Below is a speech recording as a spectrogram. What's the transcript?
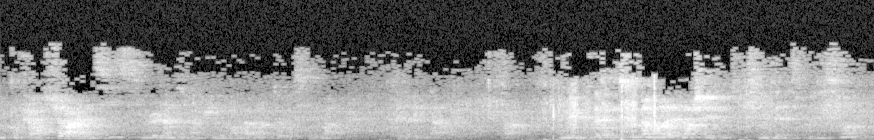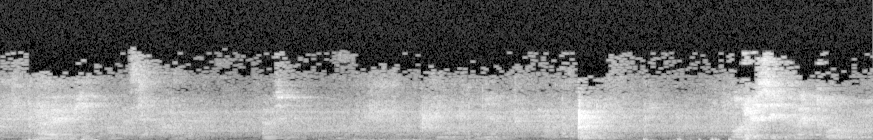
une conférence sur Ariane 6 le lundi 28 novembre à 20h au cinéma Frédéric Nard. Voilà. Je vais vous présenter sommairement la démarche et les outils qui sont mis à disposition, et puis on va passer la parole à monsieur. Bon, je vais essayer de ne pas être trop long.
